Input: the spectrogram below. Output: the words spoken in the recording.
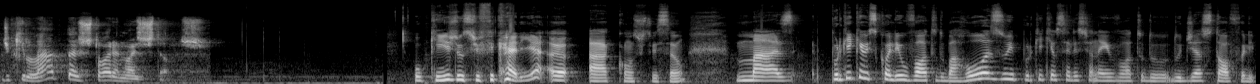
De que lado da história nós estamos? O que justificaria a, a Constituição, mas por que, que eu escolhi o voto do Barroso e por que, que eu selecionei o voto do, do Dias Toffoli?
